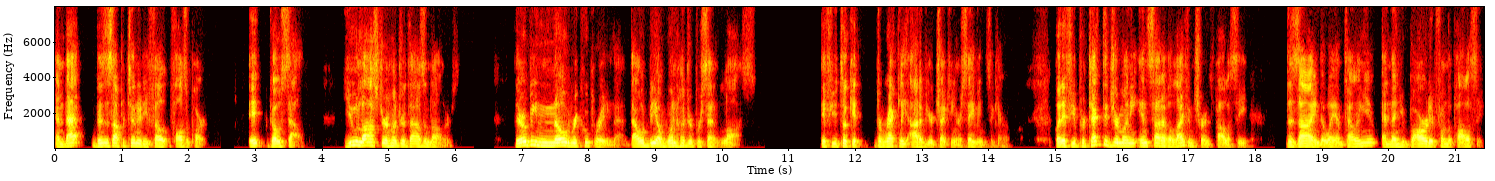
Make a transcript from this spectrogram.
and that business opportunity fell, falls apart. It goes south. You lost your hundred thousand dollars. There would be no recuperating that. That would be a 100% loss if you took it directly out of your checking or savings account. But if you protected your money inside of a life insurance policy designed the way I'm telling you, and then you borrowed it from the policy,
